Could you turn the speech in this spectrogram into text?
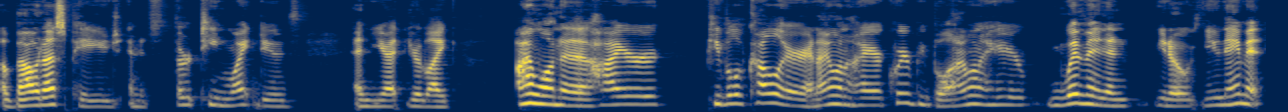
about us page and it's 13 white dudes and yet you're like, I want to hire people of color and I want to hire queer people and I want to hire women and you know, you name it.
